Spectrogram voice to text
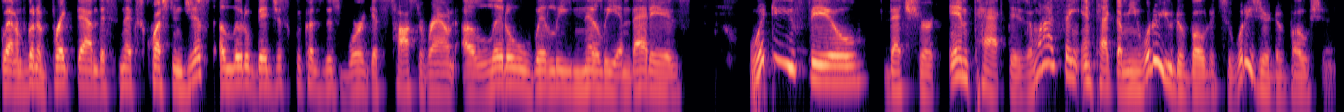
Glen, I'm going to break down this next question just a little bit, just because this word gets tossed around a little willy nilly. And that is, what do you feel that your impact is? And when I say impact, I mean, what are you devoted to? What is your devotion?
